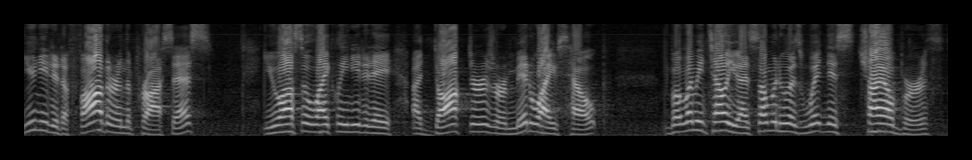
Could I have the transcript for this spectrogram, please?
you needed a father in the process. You also likely needed a, a doctor's or a midwife's help. But let me tell you, as someone who has witnessed childbirth,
